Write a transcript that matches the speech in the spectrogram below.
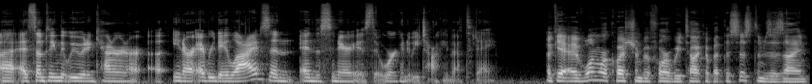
uh, as something that we would encounter in our uh, in our everyday lives and and the scenarios that we're going to be talking about today. Okay, I have one more question before we talk about the systems design,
